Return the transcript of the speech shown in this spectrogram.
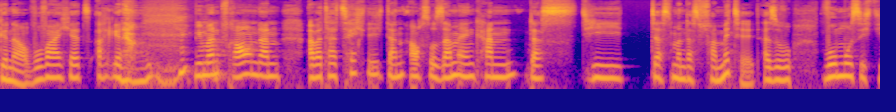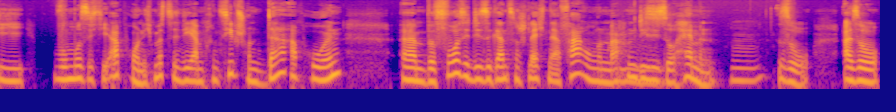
Genau, wo war ich jetzt? Ach genau, wie man Frauen dann aber tatsächlich dann auch so sammeln kann, dass die, dass man das vermittelt. Also wo muss ich die, wo muss ich die abholen? Ich müsste die ja im Prinzip schon da abholen, ähm, bevor sie diese ganzen schlechten Erfahrungen machen, mhm. die sie so hemmen. Mhm. So, also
